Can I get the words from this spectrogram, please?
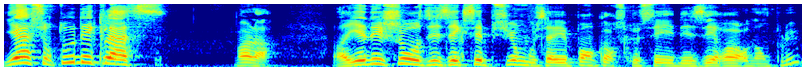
Il y a surtout des classes. Voilà. Alors il y a des choses, des exceptions, vous ne savez pas encore ce que c'est, des erreurs non plus.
